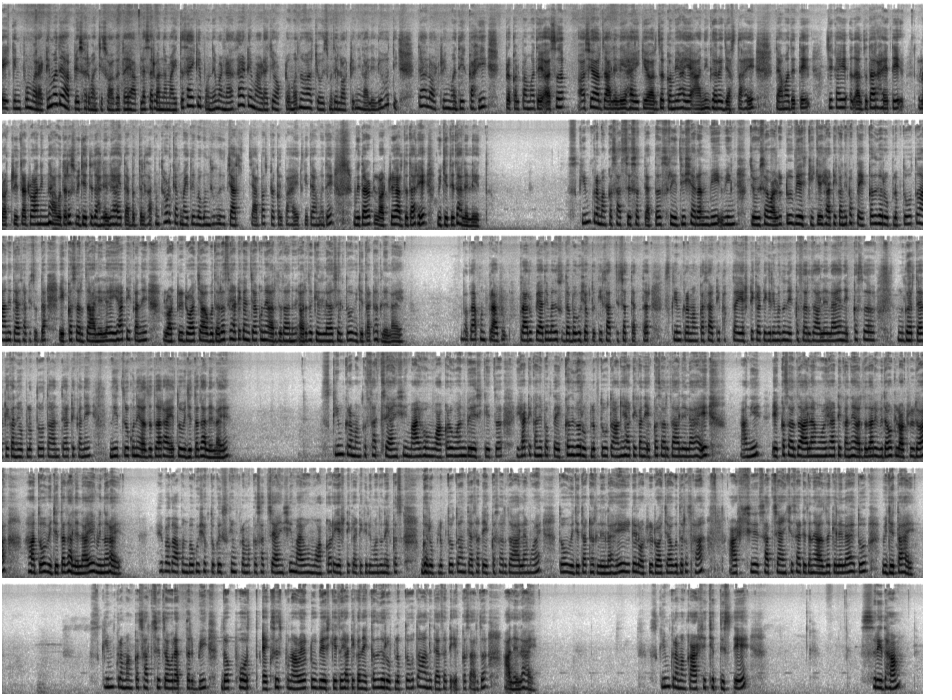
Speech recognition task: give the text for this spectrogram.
Take info मराठीमध्ये आपले सर्वांचे स्वागत आहे. आपल्या सर्वांना माहीतच आहे की पुणे मंडळासाठी म्हाडाची ऑक्टोबर दोन हजार चोवीसमध्ये लॉटरी निघालेली होती. त्या लॉटरीमध्ये काही प्रकल्पामध्ये असं असे अर्ज आलेले आहे की अर्ज कमी आहे आणि घरं जास्त आहे. त्यामध्ये ते जे काही अर्जदार आहे ते लॉटरीचा ड्रॉ निघण्या अगोदरच विजेते झालेले आहे त्याबद्दल आपण थोडक्यात माहिती बघून घेऊ चार चार पाच प्रकल्प आहेत की त्यामध्ये विदाउट लॉटरी अर्जदार हे विजेते झालेले आहेत. स्कीम क्रमांक सातशे सत्याहत्तर Shriji Sharan B wing Chovisawadi two B H K ह्या ठिकाणी फक्त एकच घर उपलब्ध होतं आणि त्यासाठी सुद्धा एकच अर्ज आलेला आहे. ह्या ठिकाणी लॉटरी ड्रॉच्या अगोदरच ह्या ठिकाणच्या कोणी अर्जदाराने अर्ज केलेला असेल तो विजेता ठरलेला आहे. बघा आपण प्रारूप प्रारूप यादीमध्ये सुद्धा बघू शकतो की सातशे सत्याहत्तर स्कीम क्रमांकासाठी फक्त एस टी कॅटेगरीमधून एकच अर्ज आलेला आहे आणि एकच घर त्या ठिकाणी उपलब्ध होतं आणि त्या ठिकाणी नीट जो कोणी अर्जदार आहे तो विजेता झालेला आहे. स्कीम क्रमांक सातशे ऐंशी my home Wakad one B H केचं ह्या ठिकाणी फक्त एकच घर उपलब्ध होतं आणि ह्या ठिकाणी एकच अर्ज आलेला आहे. आणि एकच अर्ज आल्यामुळे ह्या ठिकाणी अर्जदार विदाऊट लॉटरी हा तो विजेता झालेला आहे विनर आहे. हे बघा आपण बघू शकतो की स्कीम क्रमांक सातशे ऐंशी my home Wakad S T कॅटेगरीमधून एकच घर उपलब्ध होतं आणि त्यासाठी एकच अर्ज आल्यामुळे तो विजेता ठरलेला आहे. इथे लॉटरी ड्रॉच्या अगोदरच हा आठशे सातशे ऐंशीसाठी त्याने अर्ज केलेला आहे. तो विजेता आहे. स्कीम क्रमांक सातशे चौऱ्याहत्तर B the fourth axis Punawale two B H केचं ह्या ठिकाणी एकच घर उपलब्ध होतं आणि त्यासाठी एकच अर्ज आलेला आहे. स्कीम क्रमांक आठशे छत्तीस A Shridham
